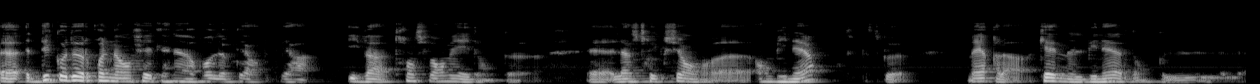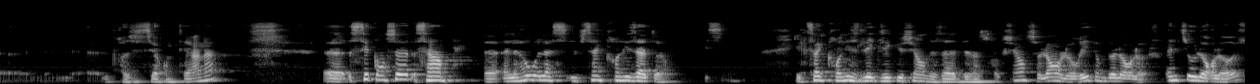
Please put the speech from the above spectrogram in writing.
آه الديكودور قلنا اون فيت هنا الرول نتاعو بالطبيعه transformer donc euh, euh, l'instruction euh, en binaire. Parce que ما يقرا كان البينير دونك البروسيسور نتاعنا السيكونسور سامبل اللي هو السynchroniseur il synchronise l'exécution des, des instructions selon le rythme de l'horloge انت l'horloge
